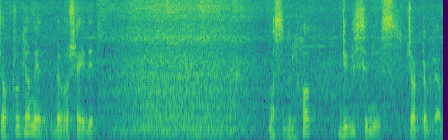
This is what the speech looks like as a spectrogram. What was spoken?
চট্টগ্রামের ব্যবসায়ীদের। Masudul Haq, DBC news, Chattogram.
